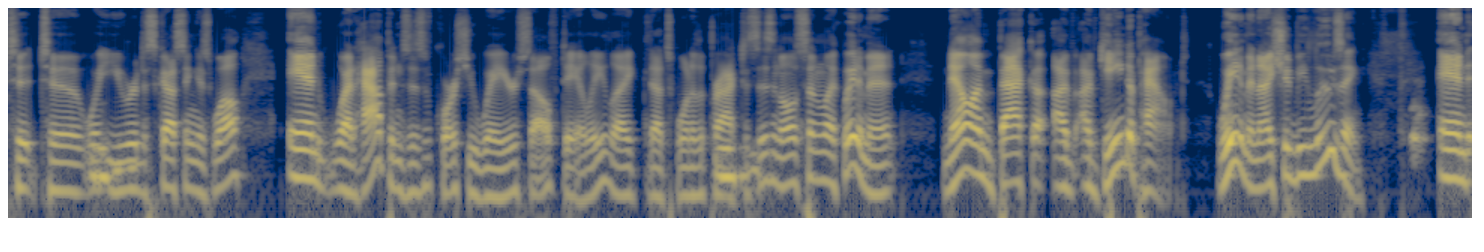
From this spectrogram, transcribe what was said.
to to what you were discussing as well. And what happens is, of course, you weigh yourself daily. Like that's one of the Mm-hmm. practices. And all of a sudden, I'm like, wait a minute, now I'm back. I've I've gained a pound. Wait a minute, I should be losing. And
